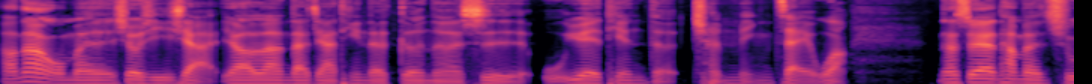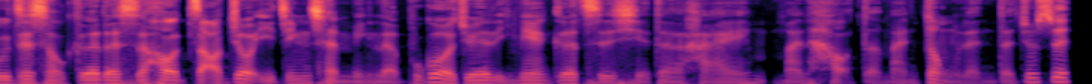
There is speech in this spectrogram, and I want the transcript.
好，那我们休息一下，要让大家听的歌呢是五月天的《成名在望》。那虽然他们出这首歌的时候早就已经成名了，不过我觉得里面歌词写的还蛮好的，蛮动人的。就是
